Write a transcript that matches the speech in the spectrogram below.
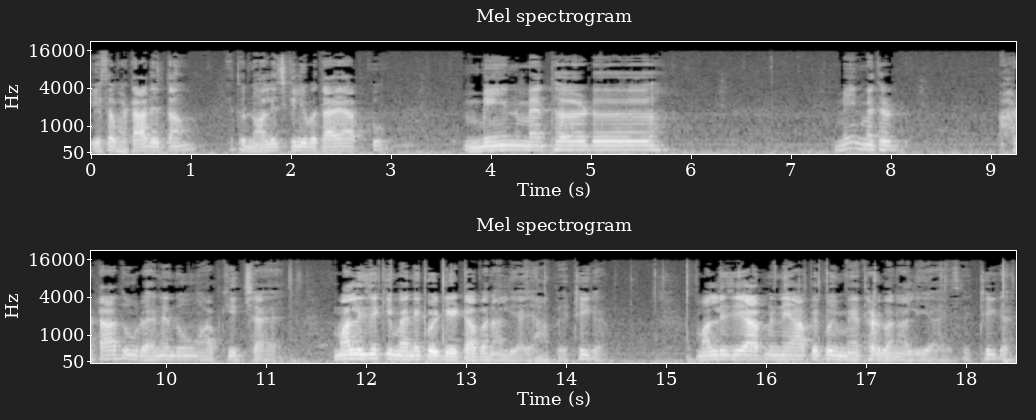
ये सब हटा देता हूँ। ये तो नॉलेज के लिए बताया आपको। मेन मेथड मेन मेथड हटा दूँ, रहने दूँ, आपकी इच्छा है। मान लीजिए कि मैंने कोई डेटा बना लिया यहाँ पे, ठीक है? मान लीजिए आपने यहाँ पे कोई मेथड बना लिया है ऐसे ठीक है?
